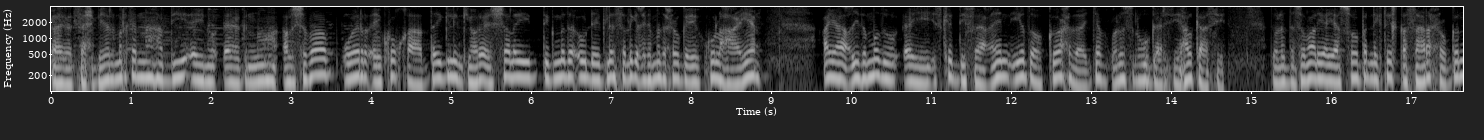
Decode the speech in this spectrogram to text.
agaag saaxiibayaal markana haddii aynu eegno al-shabaab weerar ay ku qaaday gelinkii hore shalay degmada udheegle saldhig ciidamada xoogga ay ku lahaayeen ayaa ciidamadu ay iska difaaceen iyadoo kooxda jab culus lagu gaarsiiyey halkaasi. Dowladda soomaaliya ayaa soo bandhigtay khasaare xoogan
